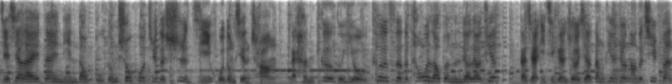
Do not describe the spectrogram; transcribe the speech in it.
接下来带您到股东收获季的市集活动现场，来和各个有特色的摊位老板们聊聊天，大家一起感受一下当天热闹的气氛。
